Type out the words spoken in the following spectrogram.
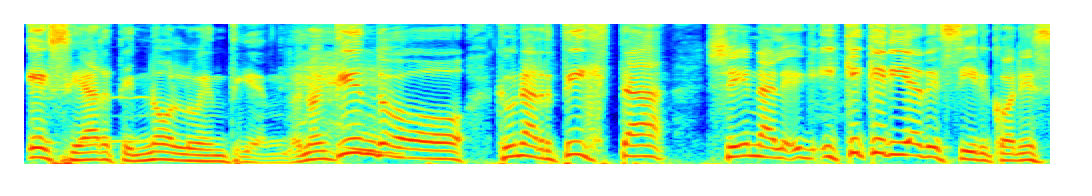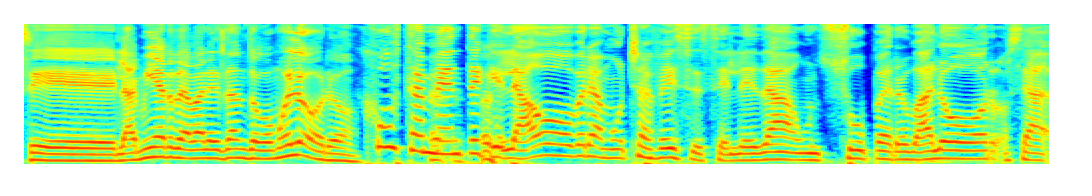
ese arte no lo entiendo. No entiendo que un artista llena... ¿Y qué quería decir con ese... La mierda vale tanto como el oro? Justamente que la obra muchas veces se le da un super valor, o sea,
